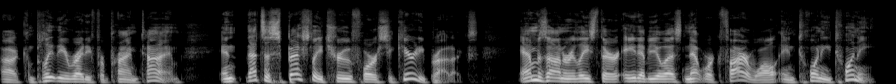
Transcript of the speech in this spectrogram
are completely ready for prime time. And that's especially true for security products. Amazon released their AWS Network Firewall in 2020.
